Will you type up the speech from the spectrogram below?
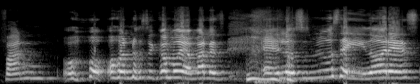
fan o, no sé cómo llamarles, eh, los sus mismos seguidores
